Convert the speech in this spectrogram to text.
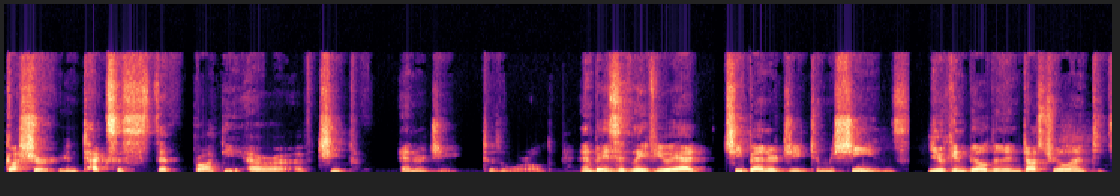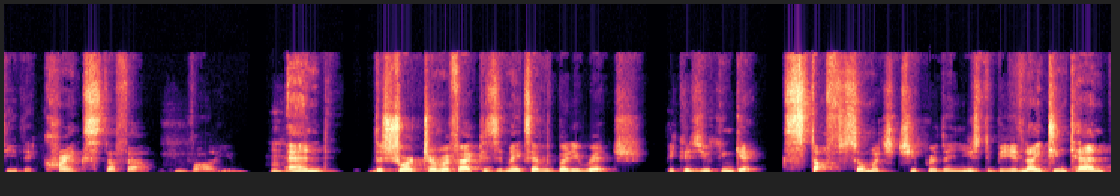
gusher in Texas that brought the era of cheap energy to the world. And basically, if you add cheap energy to machines, you can build an industrial entity that cranks stuff out in volume. Mm-hmm. And the short term effect is it makes everybody rich because you can get stuff so much cheaper than it used to be. In 1910,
